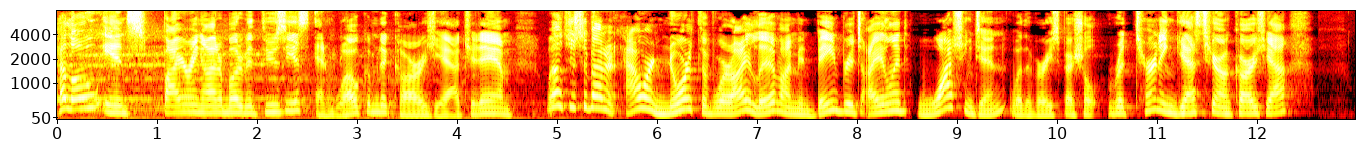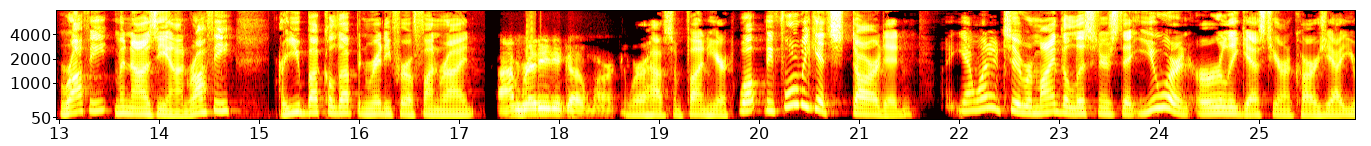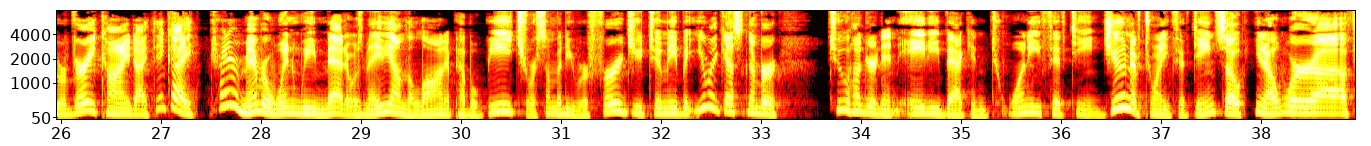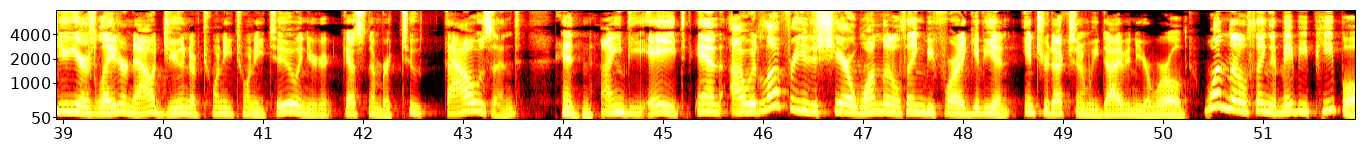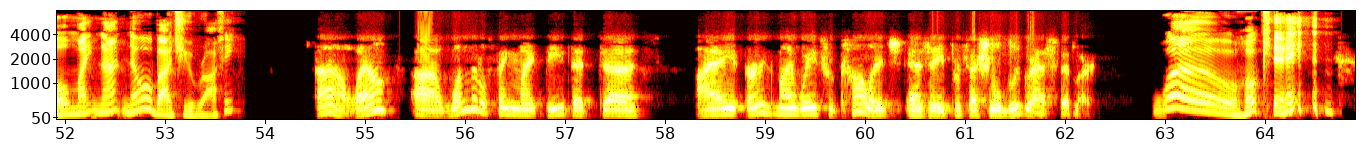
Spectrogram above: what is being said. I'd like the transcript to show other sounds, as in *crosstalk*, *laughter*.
Hello, inspiring automotive enthusiasts, and welcome to Cars Yeah. I'm, well, just about an hour north of where I live. I'm in Bainbridge Island, Washington, with a very special returning guest here on Cars Yeah, Raffi Minasian. Raffi, are you buckled up and ready for a fun ride? I'm ready to go, Mark. We'll have some fun here. Well, before we get started, yeah, I wanted to remind the listeners that you were an early guest here on Cars. Yeah, you were very kind. I think I, I'm trying to remember when we met. It was maybe on the lawn at Pebble Beach or somebody referred you to me, but you were guest number 280 back in 2015, June of 2015. So, you know, we're uh, a few years later now, June of 2022, and you're guest number 2000 and 98. And I would love for you to share one little thing before I give you an introduction and we dive into your world. One little thing that maybe people might not know about you, Raffi. Ah, well, uh, one little thing might be that uh, I earned my way through college as a professional bluegrass fiddler. Whoa, okay. *laughs*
